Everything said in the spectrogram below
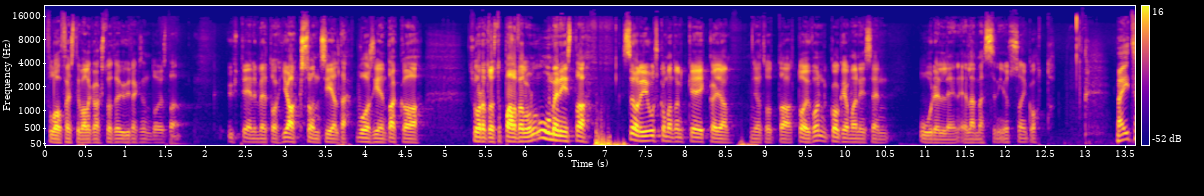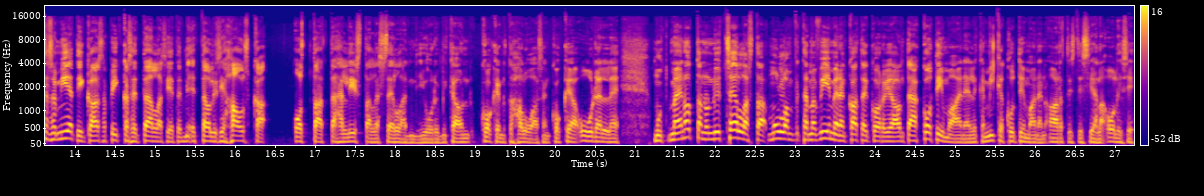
Flow Festival 2019 yhteenvetojakson sieltä vuosien takaa suoratoistopalvelun Uumenista. Se oli uskomaton keikka ja, ja tota, toivon kokevani sen uudelleen elämässäni jossain kohtaa. Mä itse asiassa mietin kanssa pikkasen tällaisia, että, että olisi hauska ottaa tähän listalle sellainen juuri, mikä on kokenut ja haluaa sen kokea uudelleen. Mutta mä en ottanut nyt sellaista, mulla on tämä viimeinen kategoria on tämä kotimainen, eli mikä kotimainen artisti siellä olisi.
